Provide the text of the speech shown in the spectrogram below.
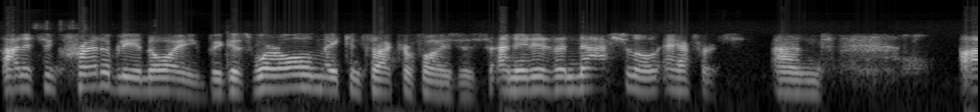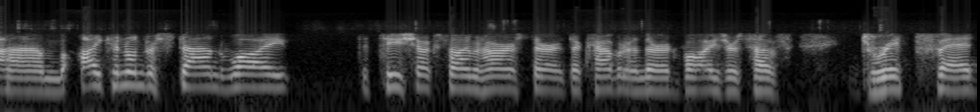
And it's incredibly annoying because we're all making sacrifices and it is a national effort. And um, I can understand why the Taoiseach, Simon Harris, their, their cabinet and their advisors have drip fed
